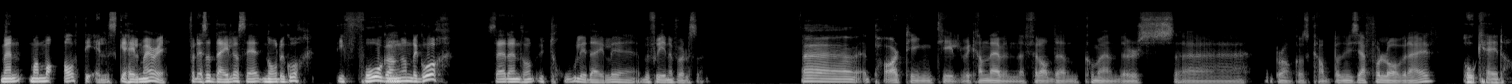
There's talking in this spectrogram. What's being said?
Men man må alltid elske Hail Mary, for det er så deilig å se når det går. De få gangene det går, så er det en sånn utrolig deilig, befriende følelse. Uh, et par ting til vi kan nevne fra den Commanders uh, Broncos-kampen, hvis jeg får lov, Reier. Ok, da.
